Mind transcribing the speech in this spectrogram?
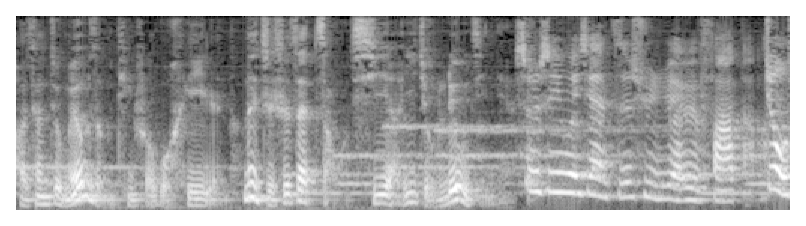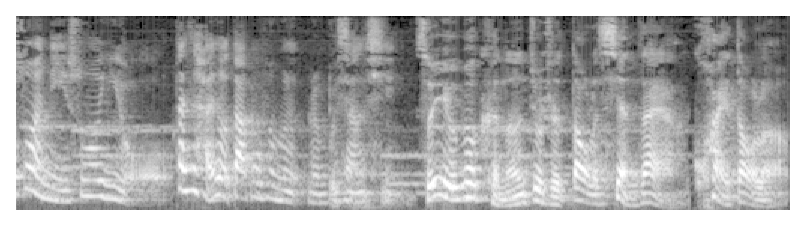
好像就没有怎么听说过黑人呢？那只是在早期啊，一九六几年。是不是因为现在资讯越来越发达？就算你说有，但是还是有大部分的人不相信。所以有没有可能就是到了现在啊，快到了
